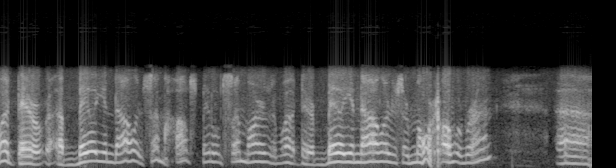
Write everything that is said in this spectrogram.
what they're a billion dollars? Some hospital somewhere, what they're a billion dollars or more overrun. Uh,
